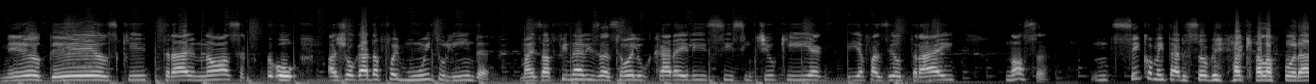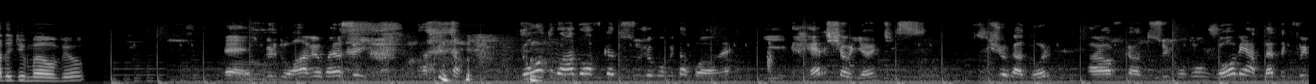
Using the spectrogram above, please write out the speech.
Meu Deus, que try. Nossa, o, a jogada foi muito linda, mas a finalização, ele, o cara ele se sentiu que ia, ia fazer o try. Nossa, sem comentários sobre aquela furada de mão, viu? É, imperdoável, mas assim. do outro lado, a África do Sul jogou muita bola, né? E Herschel Yantes, que jogador. A África do Sul encontrou um jovem atleta que foi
